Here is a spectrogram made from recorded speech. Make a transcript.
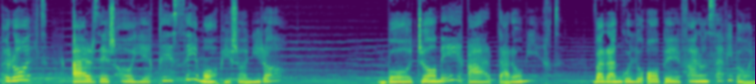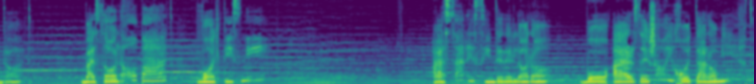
پرالت ارزش های قصه ماه پیشانی را با جامعه غرب درآمیخت و رنگ و لعاب فرانسوی به آن داد. و سالها بعد والت دیزنی اثر سیندرلا را با ارزش های خود درآمیخت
